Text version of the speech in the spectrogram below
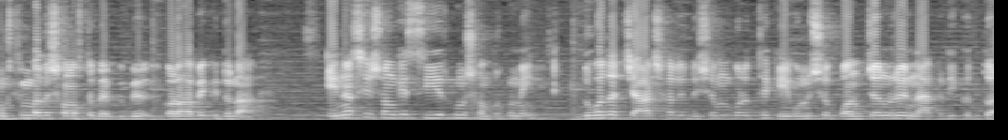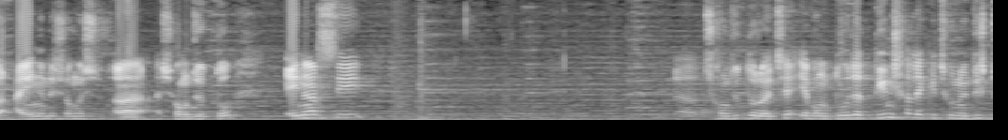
মুসলিমবাদের সমস্ত করা হবে, কিন্তু না। এনআরসির সঙ্গে সি এর কোনো সম্পর্ক নেই। দু হাজার চার সালের ডিসেম্বর থেকে উনিশশো পঞ্চান্নের নাগরিকত্ব আইনের সঙ্গে সংযুক্ত। এনআরসি সংযুক্ত রয়েছে এবং দু হাজার তিন সালে কিছু নির্দিষ্ট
